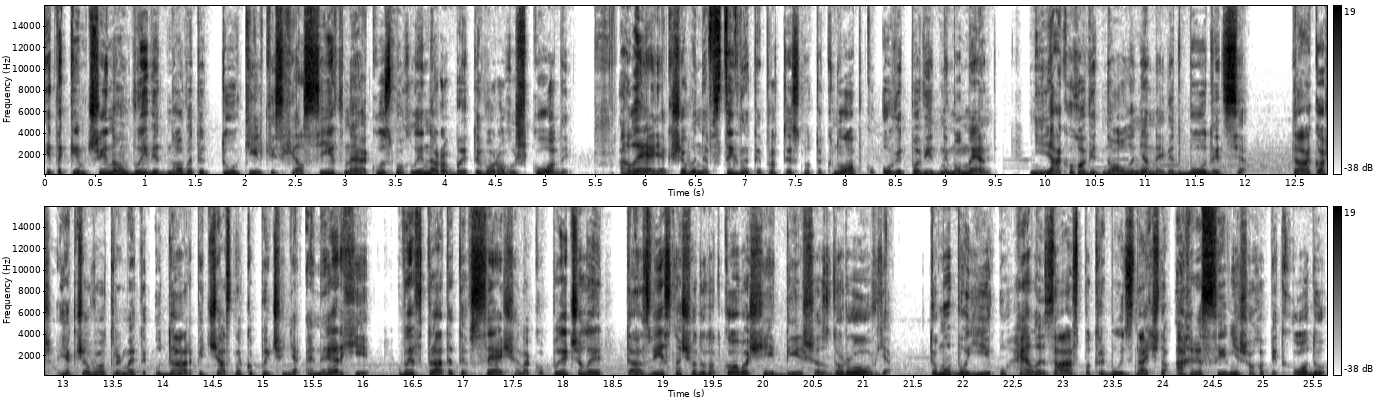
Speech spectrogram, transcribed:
і таким чином ви відновите ту кількість хелсів, на яку змогли наробити ворогу шкоди. Але якщо ви не встигнете протиснути кнопку у відповідний момент, ніякого відновлення не відбудеться. Також, якщо ви отримаєте удар під час накопичення енергії, ви втратите все, що накопичили, та звісно, що додатково ще й більше здоров'я. Тому бої у Hell is Us потребують значно агресивнішого підходу,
